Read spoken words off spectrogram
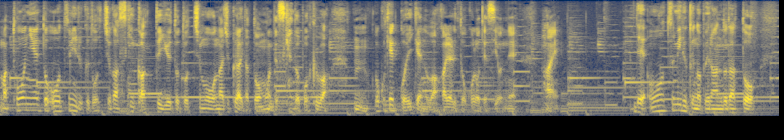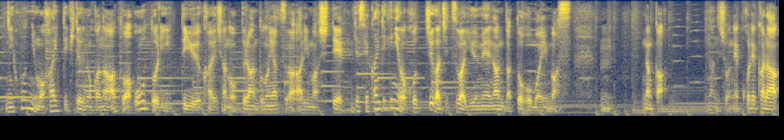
まあ豆乳とオーツミルクどっちが好きかっていうとどっちも同じくらいだと思うんですけど僕は。うん。ここ結構意見の分かれるところですよね。はい。でオーツミルクのブランドだと日本にも入ってきてるのかな？あとはオートリーっていう会社のブランドのやつがありましてで世界的にはこっちが実は有名なんだと思います。うん、なんかなんでしょうね。これから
